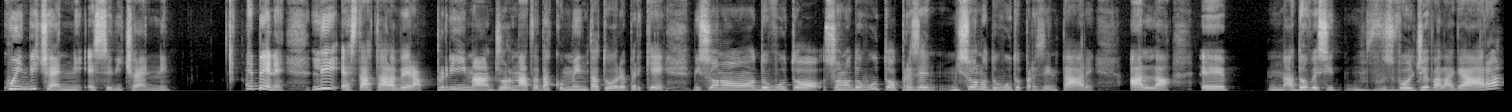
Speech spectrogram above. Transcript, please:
quindicenni e sedicenni. Ebbene, lì è stata la vera prima giornata da commentatore perché mi sono dovuto, sono dovuto, presen- mi sono dovuto presentare alla, eh, a dove si svolgeva la gara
